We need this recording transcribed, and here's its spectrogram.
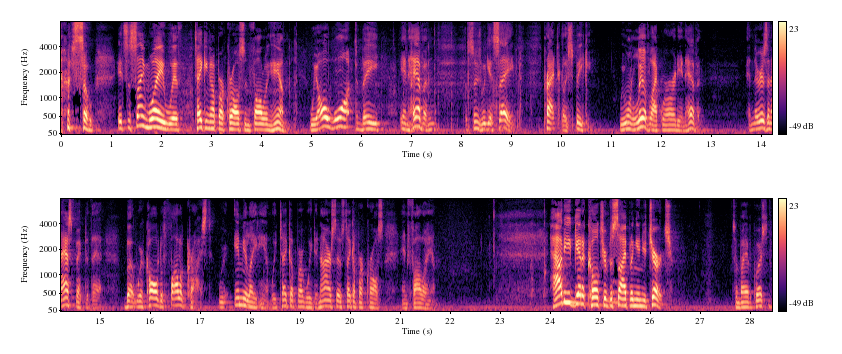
so it's the same way with taking up our cross and following Him. We all want to be in heaven as soon as we get saved, practically speaking. We want to live like we're already in heaven. And there is an aspect of that. But we're called to follow Christ. We emulate Him. We take up our, we deny ourselves, take up our cross, and follow Him. How do you get a culture of discipling in your church? Somebody have a question?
